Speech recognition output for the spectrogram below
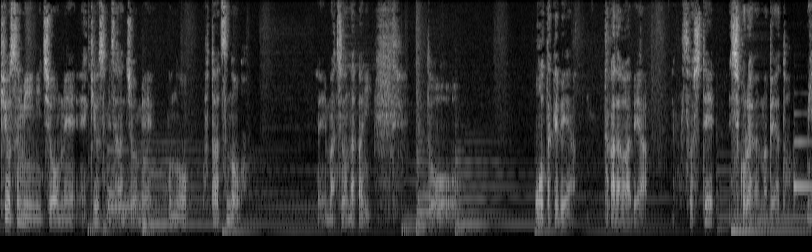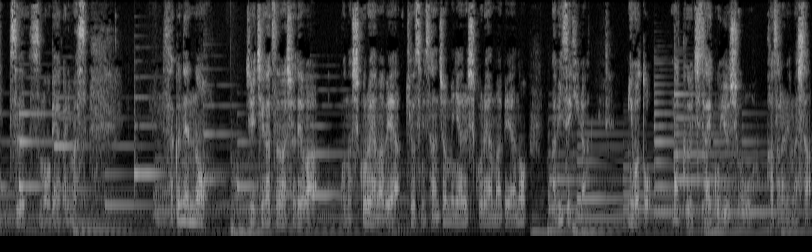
清澄2丁目、清澄3丁目、この2つの町の中に、えっと、大竹部屋、高田川部屋、そして錣山部屋と3つ相撲部屋があります。昨年の11月場所では、この錣山部屋、清澄3丁目にある錣山部屋の阿炎関が見事幕内最高優勝を飾られました。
